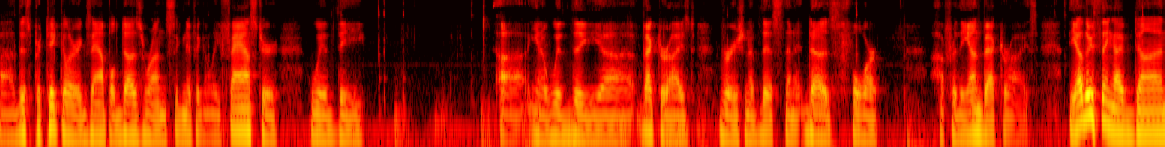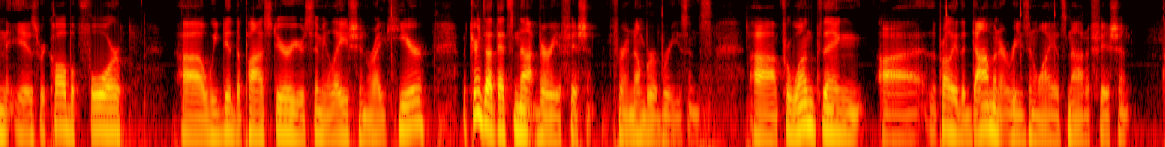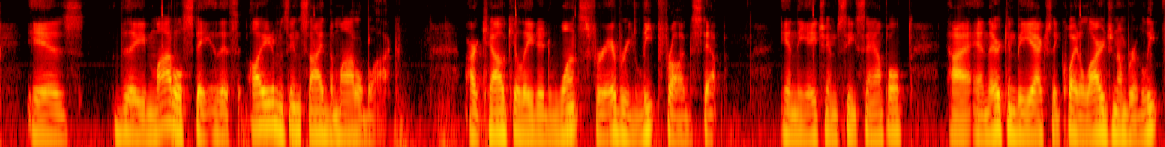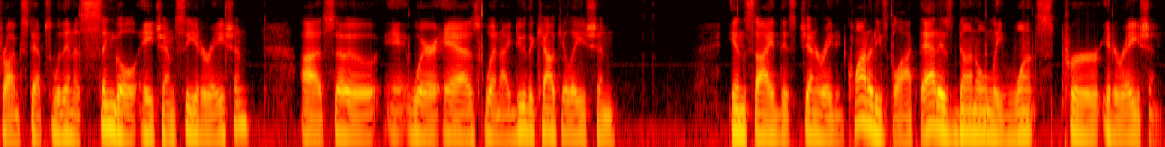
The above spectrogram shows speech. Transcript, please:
uh, this particular example does run significantly faster with the, uh, you know, with the uh, vectorized version of this than it does for, uh, for the unvectorized. The other thing I've done is recall before uh, we did the posterior simulation right here. It turns out that's not very efficient for a number of reasons. Uh, for one thing, probably the dominant reason why it's not efficient is the model state, the items inside the model block are calculated once for every leapfrog step in the HMC sample. Uh, and there can be actually quite a large number of leapfrog steps within a single HMC iteration. Uh, so, eh, whereas when I do the calculation inside this generated quantities block, that is done only once per iteration,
